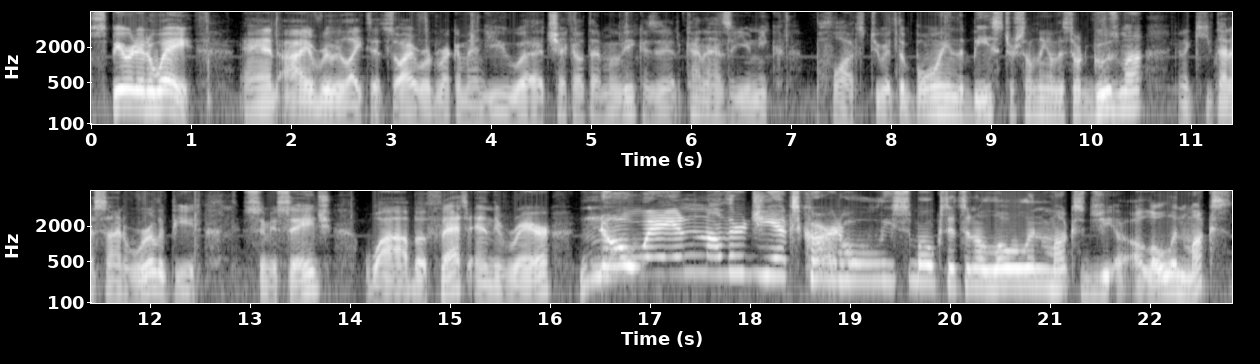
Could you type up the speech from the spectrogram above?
Spirited Away, and I really liked it. So I would recommend you uh, check out that movie because it kind of has a unique plot to it. The Boy and the Beast or something of the sort. Guzma, gonna keep that aside. Whirlipede, Simisage, Wobbuffet, and the rare. No way, another GX card. Holy smokes, it's an Alolan Mux G. Uh, Alolan Mux?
